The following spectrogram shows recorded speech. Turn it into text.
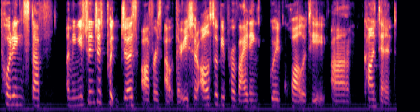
putting stuff. I mean, you shouldn't just put just offers out there. You should also be providing good quality um, content.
